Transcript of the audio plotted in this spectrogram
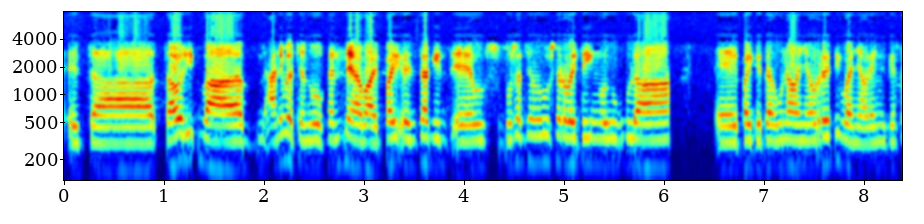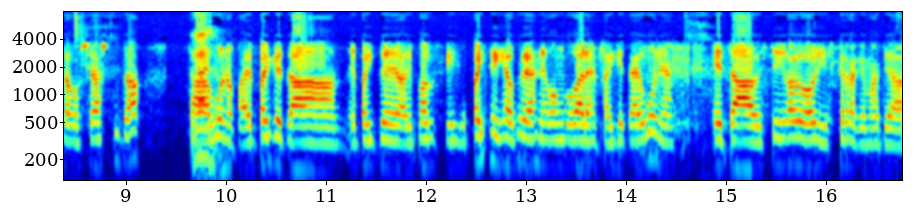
eta eta hori, ba, animatzen dugu jendea, ba, epai, ez dakit, e, suposatzen dugu zerbait egingo dugula e, epaiketa eguna baina aurretik, baina oraindik ez dago zehaztuta, eta, Bai. bueno, ba, epaiketa, epaite, epa- epaitegi aurrean egongo gara epaiketa egunean, eta beste gabe hori eskerrak ematea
